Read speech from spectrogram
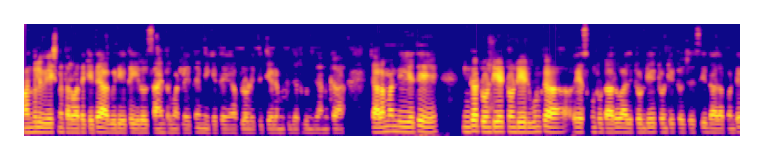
మందులు వేసిన తర్వాతకైతే ఆ వీడియో అయితే ఈరోజు సాయంత్రం అట్లయితే మీకైతే అప్లోడ్ అయితే చేయడం అయితే జరుగుతుంది. కనుక చాలామంది అయితే ఇంకా ట్వంటీ ఎయిట్ ట్వంటీ ఎయిట్ కనుక వేసుకుంటుంటారు. అది ట్వంటీ ఎయిట్ ట్వంటీ ఎయిట్ వచ్చేసి దాదాపు అంటే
